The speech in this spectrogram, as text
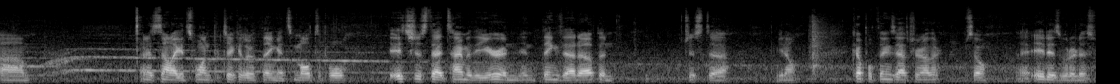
Um, and it's not like it's one particular thing, it's multiple. It's just that time of the year and, and things add up and just, uh, you know, a couple things after another. So it is what it is.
